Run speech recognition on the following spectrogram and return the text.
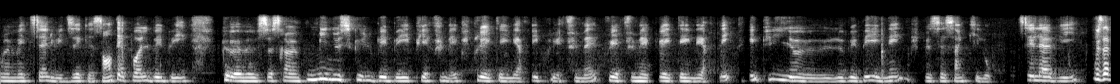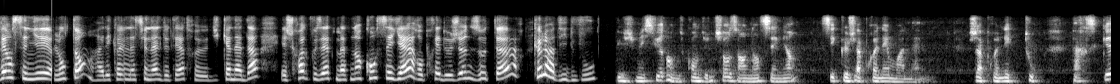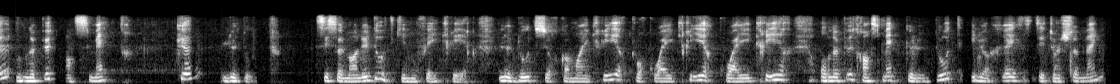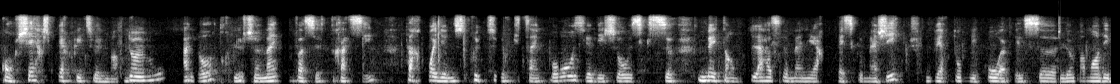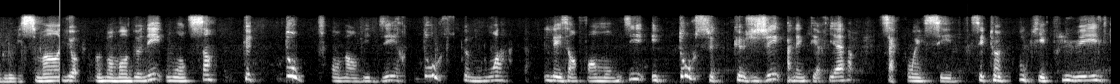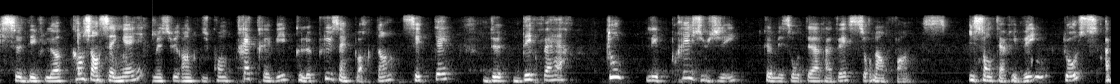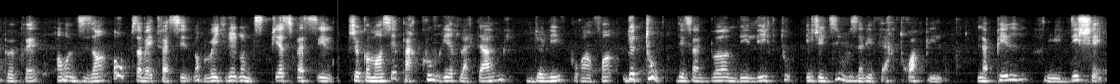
Le médecin lui disait que sentait pas le bébé, que ce serait un minuscule bébé, puis elle fumait, puis plus elle était énervée, plus elle fumait, plus elle fumait, plus elle était énervée. Et puis euh, le bébé est né, puis faisait 5 kilos. C'est la vie. Vous avez enseigné longtemps à l'École nationale de théâtre du Canada et je crois que vous êtes maintenant conseillère auprès de jeunes auteurs. Que leur dites-vous? Je me suis rendu compte d'une chose en enseignant, c'est que j'apprenais moi-même. J'apprenais tout parce que on ne peut transmettre que le doute. C'est seulement le doute qui nous fait écrire. Le doute sur comment écrire, pourquoi écrire, quoi écrire. On ne peut transmettre que le doute et le reste, c'est un chemin qu'on cherche perpétuellement. D'un mot à l'autre, le chemin va se tracer. Parfois, il y a une structure qui s'impose, il y a des choses qui se mettent en place de manière presque magique. Berto Nico appelle ça le moment d'éblouissement. Il y a un moment donné où on sent que tout ce qu'on a envie de dire, tout ce que moi, les enfants m'ont dit et tout ce que j'ai à l'intérieur, ça coïncide. C'est un coup qui est fluide, qui se développe. Quand j'enseignais, je me suis rendu compte très, très vite que le plus important, c'était de défaire tous les préjugés que mes auteurs avaient sur l'enfance. Ils sont arrivés tous à peu près en disant Oh, ça va être facile, on va écrire une petite pièce facile. Je commençais par couvrir la table de livres pour enfants, de tout, des albums, des livres, tout. Et j'ai dit Vous allez faire trois piles. La pile des déchets,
